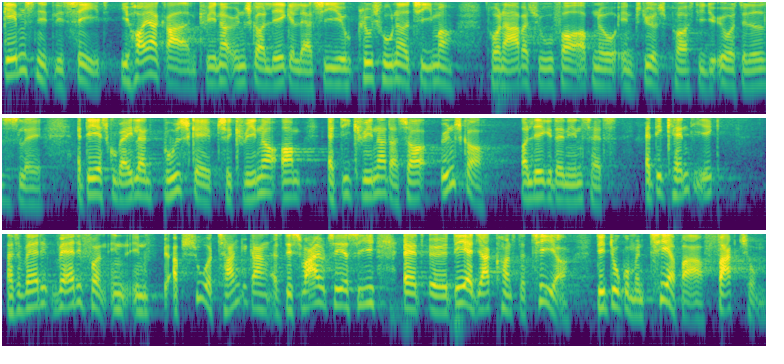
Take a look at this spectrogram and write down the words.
gennemsnitligt set i højere grad end kvinder ønsker at ligge, lad os sige, plus 100 timer på en arbejdsuge for at opnå en bestyrelsespost i de øverste ledelseslag, at det skulle være et eller andet budskab til kvinder om, at de kvinder, der så ønsker at lægge den indsats, at det kan de ikke. Altså, hvad er det, hvad er det for en, en absurd tankegang? Altså, det svarer jo til at sige, at øh, det, at jeg konstaterer, det dokumenterbare faktum,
